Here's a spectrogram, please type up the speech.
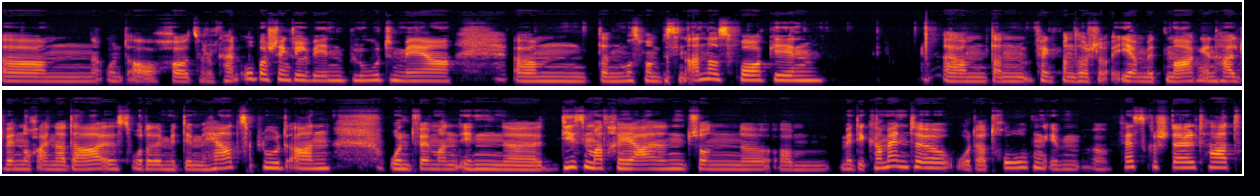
ähm, und auch äh, zum Beispiel kein Oberschenkelvenenblut mehr. Ähm, dann muss man ein bisschen anders vorgehen. Ähm, dann fängt man eher mit Mageninhalt, wenn noch einer da ist, oder mit dem Herzblut an. Und wenn man in äh, diesen Materialien schon äh, ähm, Medikamente oder Drogen eben äh, festgestellt hat,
